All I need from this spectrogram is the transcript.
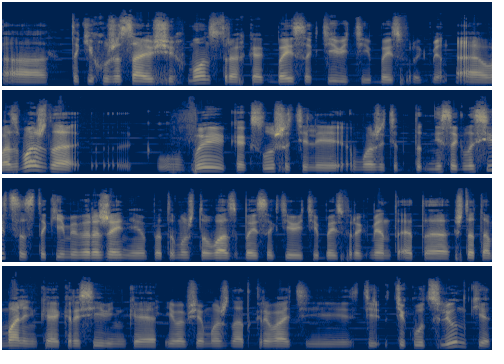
о таких ужасающих монстрах, как Base Activity и Base Fragment. Э, возможно, вы, как слушатели, можете не согласиться с такими выражениями, потому что у вас Base Activity, Base Fragment — это что-то маленькое, красивенькое, и вообще можно открывать, и текут слюнки.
